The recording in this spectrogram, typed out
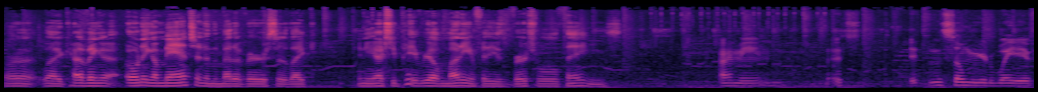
or like having a, owning a mansion in the metaverse, or like, can you actually pay real money for these virtual things? I mean, it's it's in some weird way if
